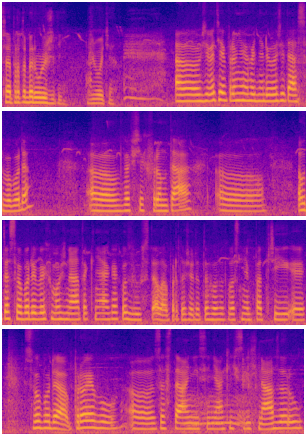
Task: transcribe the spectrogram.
Co je pro tebe důležitý v životě? V životě je pro mě hodně důležitá svoboda ve všech frontách. A u té svobody bych možná tak nějak jako zůstala, protože do toho vlastně patří i svoboda projevu, eh, zastání si nějakých svých názorů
